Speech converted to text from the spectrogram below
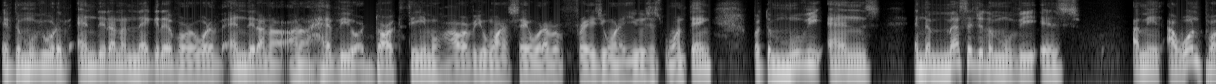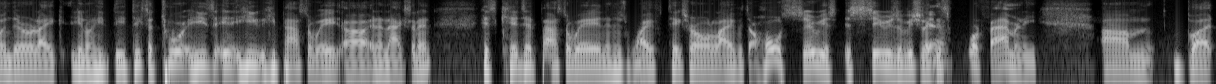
if the movie would have ended on a negative or it would have ended on a on a heavy or dark theme or however you want to say, whatever phrase you want to use, is one thing. But the movie ends, and the message of the movie is I mean, at one point they were like, you know, he, he takes a tour. He's he he passed away uh, in an accident. His kids had passed away, and then his wife takes her own life. It's a whole serious a series of issues like Yeah. this poor family. Um, but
